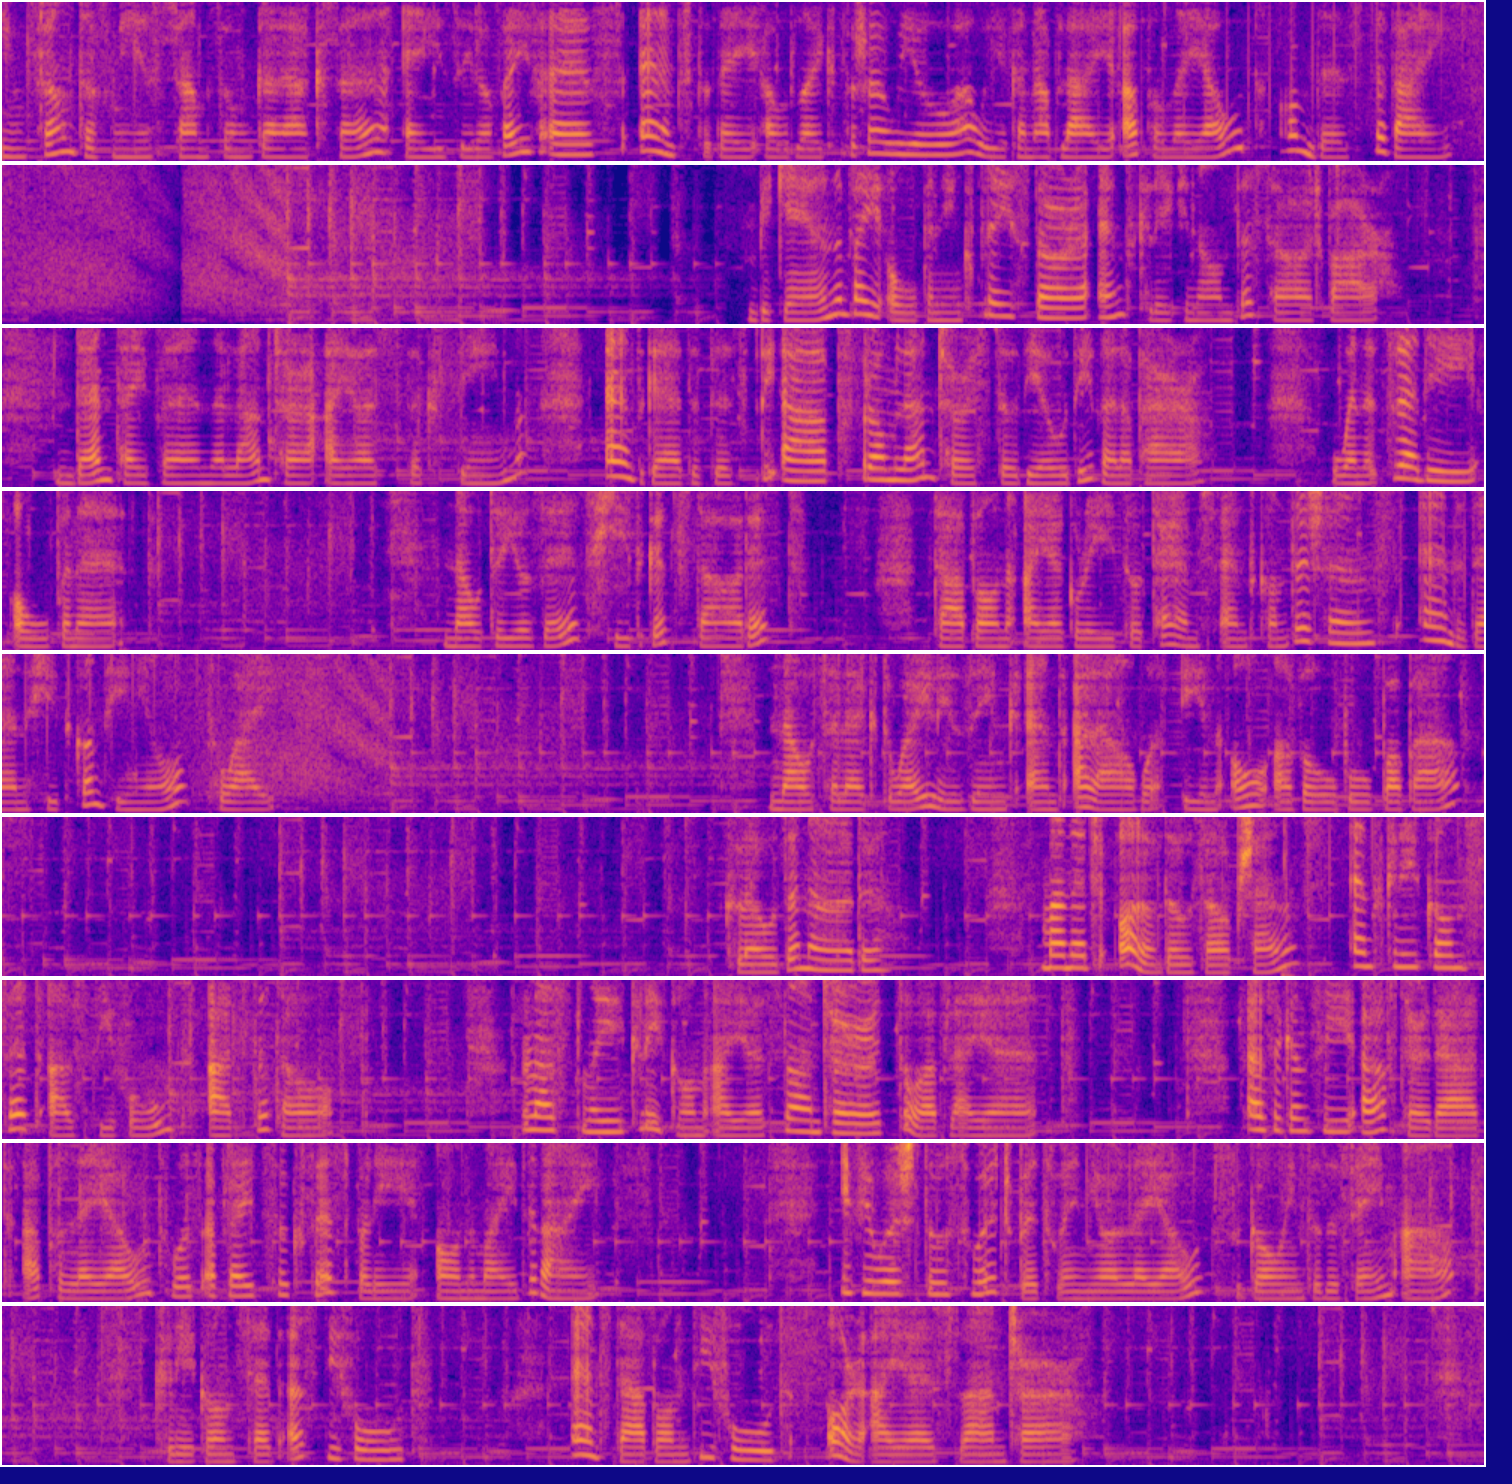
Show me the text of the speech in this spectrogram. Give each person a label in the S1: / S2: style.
S1: In front of me is Samsung Galaxy A05s and today I would like to show you how you can apply Apple layout on this device. Begin by opening Play Store and clicking on the search bar. Then type in Launcher iOS 16 and get this free app from Launcher Studio Developer. When it's ready, open it. Now to use it, hit get started. Tap on I agree to terms and conditions and then hit continue twice. Now select while using and allow in all available pop-ups. Close ad. Manage all of those options and click on Set as Default at the top. Lastly, click on iOS Launcher to apply it. As you can see after that, Apple Layout was applied successfully on my device. If you wish to switch between your layouts go into the same app, click on Set as Default and tap on Default or iOS Launcher.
